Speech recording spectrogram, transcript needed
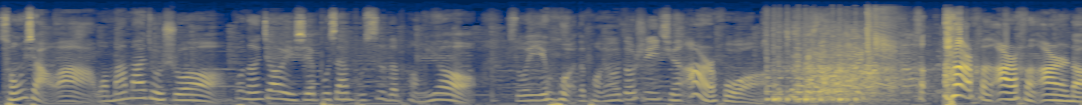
从小啊，我妈妈就说不能交一些不三不四的朋友。所以我的朋友都是一群二货，二很二很二的。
